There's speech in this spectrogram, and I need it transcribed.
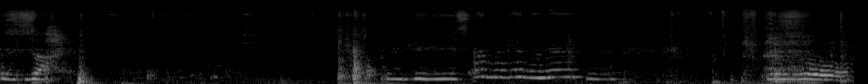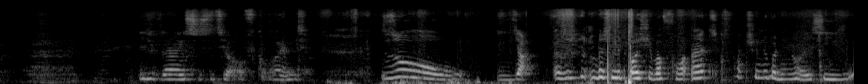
So. So. Ich würde sagen, es ist jetzt hier aufgeräumt. So. Ja. Also ich bin ein bisschen mit euch über Fortnite quatschen, über die neue Season.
